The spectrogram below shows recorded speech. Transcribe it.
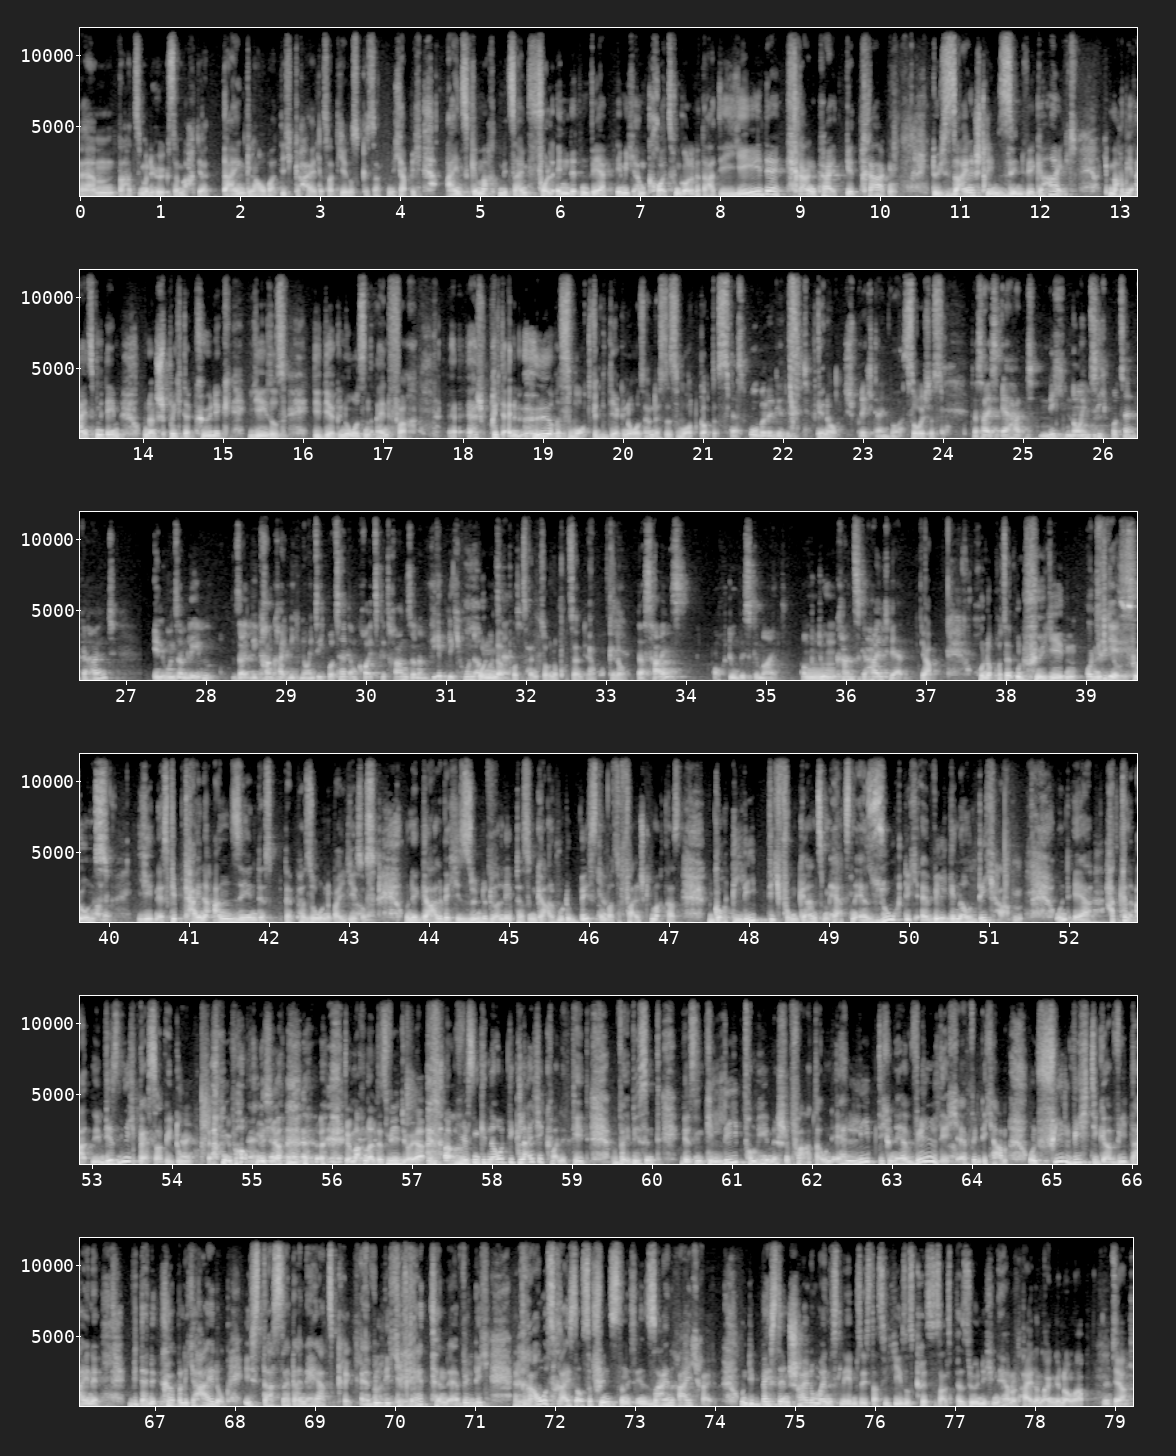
ähm, da hat sie immer die höchste Macht. Ja, dein Glaube hat dich geheilt, das hat Jesus gesagt. Und ich habe mich eins gemacht mit seinem vollendeten Werk, nämlich am Kreuz von Golgatha hat jede Krankheit getragen. Durch seine Striemen sind wir geheilt. Ich mache mich eins mit dem und dann spricht der König Jesus die Diagnosen einfach, äh, er spricht ein höheres Wort für die Diagnose und das ist das Wort Gottes. Das obere Gericht genau. spricht ein Wort. So ist es. Das heißt, er hat nicht 90 Prozent geheilt, in unserem Leben die Krankheit nicht 90 Prozent am Kreuz getragen, sondern wirklich 100 Prozent. 100 Prozent, so 100 Prozent, ja, genau. Das heißt, auch du bist gemeint. Auch mm. du kannst geheilt werden. Ja, 100 Prozent und für jeden, und nicht für nur für uns. Amen. Jeden. Es gibt keine Ansehen des, der Person bei Jesus. Amen. Und egal welche Sünde du erlebt hast, egal wo du bist ja. und was du falsch gemacht hast, Gott liebt dich von ganzem Herzen. Er sucht dich, er will genau dich haben. Und er hat keine, wir sind nicht besser wie du. Ja, überhaupt nicht. Ja. Wir machen halt das Video, ja. Genau. Aber wir sind genau die gleiche Qualität. Wir sind, wir sind geliebt vom himmlischen Vater und er liebt dich und er will dich. Er will dich haben. Und viel wichtiger wie deine, wie deine körperliche Heilung ist, dass er dein Herz kriegt. Er will dich retten. Er will dich rausreißen aus der Finsternis in sein Reich rein. Und die beste Entscheidung meines Lebens ist, dass ich Jesus Christus als persönlichen Herrn und Heiland angenommen habe. Ja.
